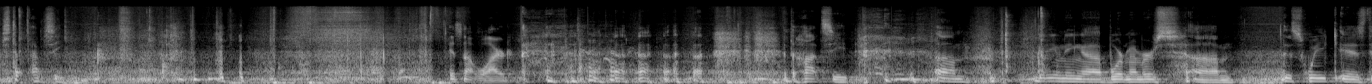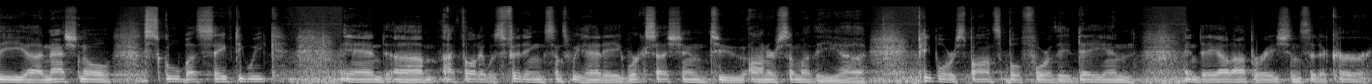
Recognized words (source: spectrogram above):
Just have a seat. It's not wired. The hot seat. Um, Good evening, uh, board members. Um, This week is the uh, National School Bus Safety Week, and um, I thought it was fitting, since we had a work session, to honor some of the uh, people responsible for the day-in and day-out operations that occur.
